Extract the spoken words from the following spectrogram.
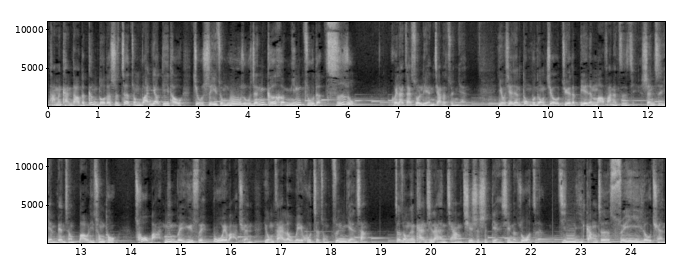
他们看到的更多的是这种弯腰低头，就是一种侮辱人格和民族的耻辱。回来再说廉价的尊严。有些人动不动就觉得别人冒犯了自己，甚至演变成暴力冲突，错把宁为玉碎不为瓦全用在了维护这种尊严上。这种人看起来很强，其实是典型的弱者。金以刚者水以柔拳，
